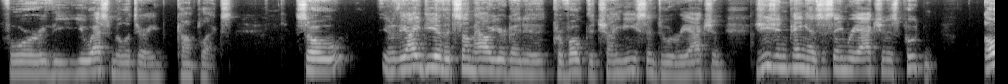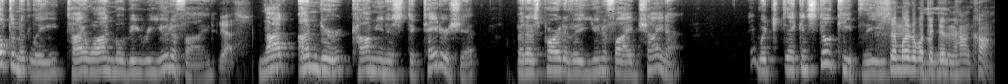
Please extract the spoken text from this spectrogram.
for the US military complex. So you know, the idea that somehow you're going to provoke the Chinese into a reaction. Xi Jinping has the same reaction as Putin. ultimately Taiwan will be reunified. Yes. Not under communist dictatorship, but as part of a unified China, which they can still keep the similar to what they did in Hong Kong.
